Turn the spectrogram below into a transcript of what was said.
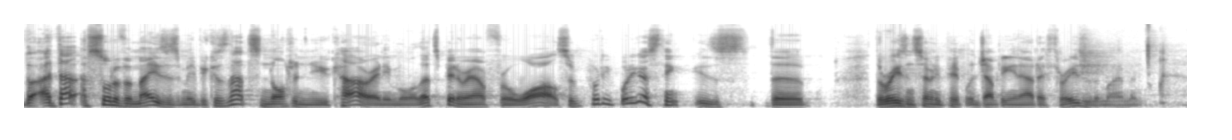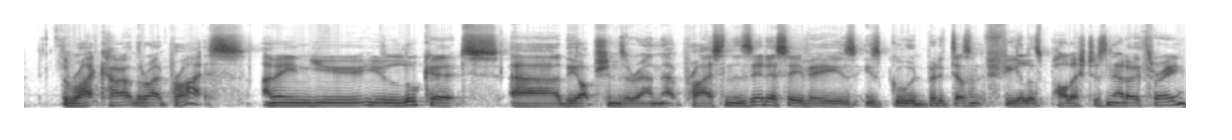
that sort of amazes me because that's not a new car anymore. That's been around for a while. So what do, what do you guys think is the the reason so many people are jumping in Atto 3s at the moment? The right car at the right price. I mean, you you look at uh, the options around that price, and the ZS EV is, is good, but it doesn't feel as polished as an Atto 3.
